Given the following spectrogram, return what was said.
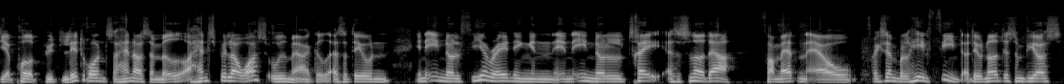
De har prøvet at bytte lidt rundt, så han også er med, og han spiller jo også udmærket. Altså det er jo en, en 1.04 rating, en, en 1.03, altså sådan noget der fra Madden er jo for eksempel helt fint, og det er jo noget af det, som vi også,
